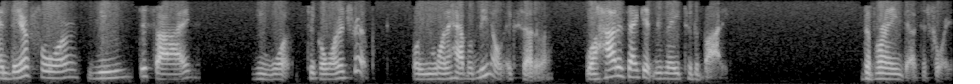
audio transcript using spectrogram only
And therefore, you decide you want to go on a trip or you want to have a meal, etc. Well, how does that get relayed to the body? The brain does it for you.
